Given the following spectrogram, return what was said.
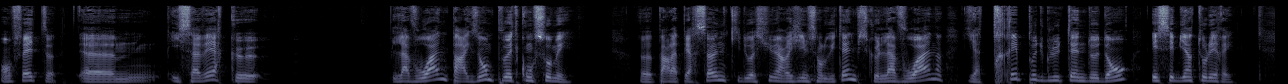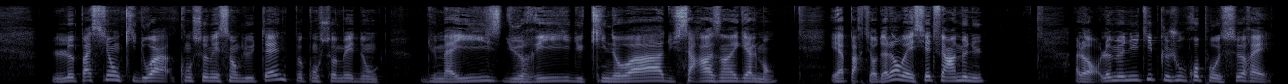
En fait, euh, il s'avère que l'avoine, par exemple, peut être consommée. euh, par la personne qui doit suivre un régime sans gluten, puisque l'avoine, il y a très peu de gluten dedans et c'est bien toléré. Le patient qui doit consommer sans gluten peut consommer donc du maïs, du riz, du quinoa, du sarrasin également. Et à partir de là, on va essayer de faire un menu. Alors, le menu type que je vous propose serait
